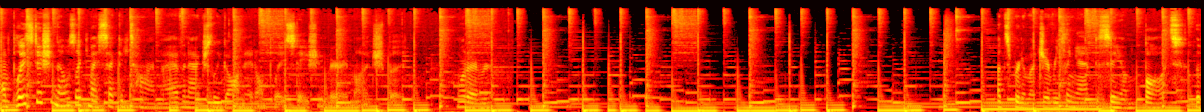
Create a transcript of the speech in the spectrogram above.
On playstation that was like my second time. I haven't actually gotten it on playstation very much but whatever. That's pretty much everything I have to say on bots, the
